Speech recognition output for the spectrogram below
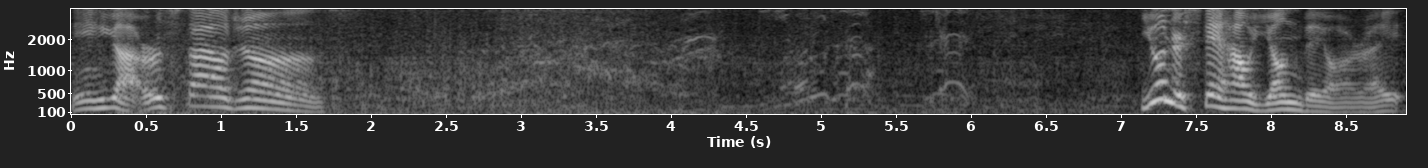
Man, he got Earth Style Johns. You understand how young they are, right?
